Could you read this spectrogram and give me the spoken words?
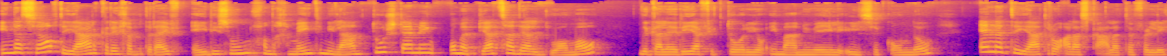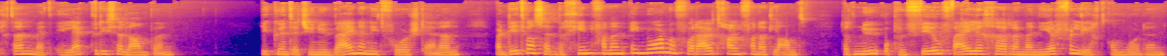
In datzelfde jaar kreeg het bedrijf Edison van de gemeente Milaan toestemming om het Piazza del Duomo, de Galleria Vittorio Emanuele il Secondo en het Teatro alla Scala te verlichten met elektrische lampen. Je kunt het je nu bijna niet voorstellen, maar dit was het begin van een enorme vooruitgang van het land, dat nu op een veel veiligere manier verlicht kon worden.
